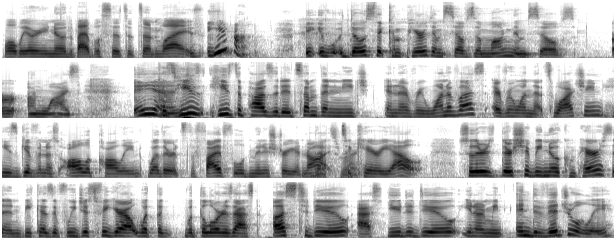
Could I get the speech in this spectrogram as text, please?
Well, we already know the Bible says it's unwise. Yeah. It- it- those that compare themselves among themselves are unwise. And Because he's he's deposited something in each and every one of us, everyone that's watching. He's given us all a calling, whether it's the fivefold ministry or not, That's to carry out. So there's there should be no comparison because if we just figure out what the what the Lord has asked us to do, asked you to do, you know what I mean, individually,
